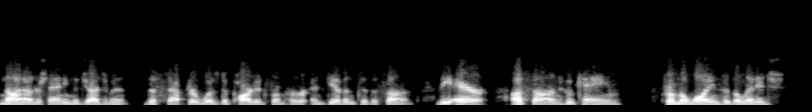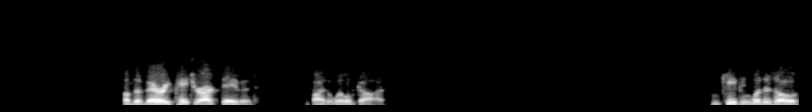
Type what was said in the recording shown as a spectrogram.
Not understanding the judgment, the scepter was departed from her and given to the son, the heir, a son who came from the loins of the lineage of the very patriarch David by the will of God. In keeping with his oath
